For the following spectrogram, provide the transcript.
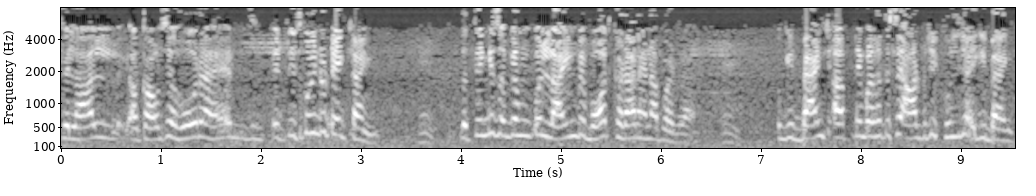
फ़िलहाल अकाउंट से हो रहा है। It is going to take time the thing is अभी हमको लाइन पे बहुत खड़ा रहना पड़ रहा है क्योंकि बैंक अपने बताते से आठ बजे खुल जाएगी बैंक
